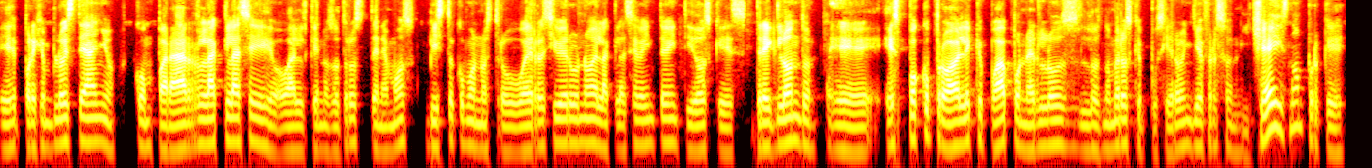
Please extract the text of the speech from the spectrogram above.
eh, por ejemplo, este año, comparar la clase o al que nosotros tenemos visto como nuestro wide receiver uno de la clase 2022, que es Drake London, eh, es poco probable que pueda poner los, los números que pusieron Jefferson y Chase, ¿no? Porque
